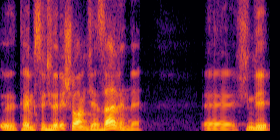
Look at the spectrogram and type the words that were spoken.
e, temsilcileri şu an cezaevinde. E, şimdi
